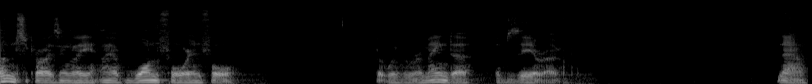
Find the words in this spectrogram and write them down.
Unsurprisingly, I have one 4 in 4, but with a remainder of 0. Now,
